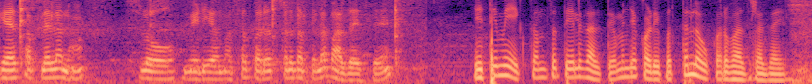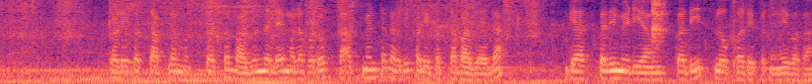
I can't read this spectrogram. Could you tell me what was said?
गॅस आपल्याला ना स्लो मीडियम असं करत करत आपल्याला भाजायचं आहे येथे मी एक चमचा तेल घालते म्हणजे कढीपत्ता लवकर भाजला जाईल. कढीपत्ता आपला मस्त असा भाजून झाला आहे मला बरोबर सात मिनटं लागली कढीपत्ता भाजायला. गॅस कधी मीडियम कधी स्लो करेपर्यंत. हे बघा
